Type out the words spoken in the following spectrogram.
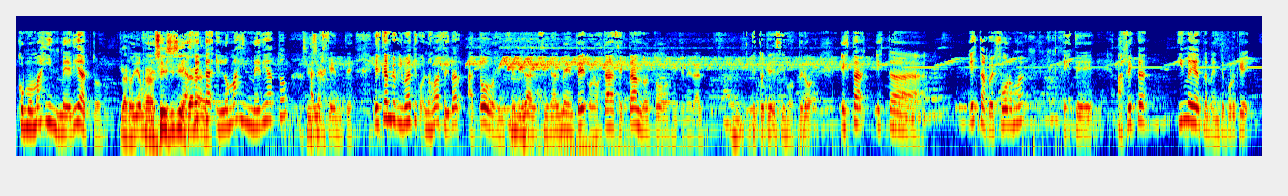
como más inmediato, podríamos decir, que afecta en lo más inmediato a la gente. El cambio climático nos va a afectar a todos en general, finalmente, o nos está afectando a todos en general, esto que decimos, pero esta, esta, esta reforma este, afecta inmediatamente, porque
